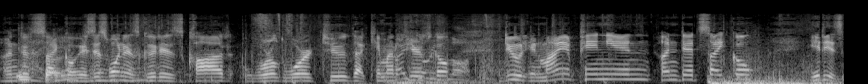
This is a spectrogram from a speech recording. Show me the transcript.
Undead Psycho. Is this one as good as COD World War II that came out a few years ago? Dude, in my opinion, Undead Psycho, it is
